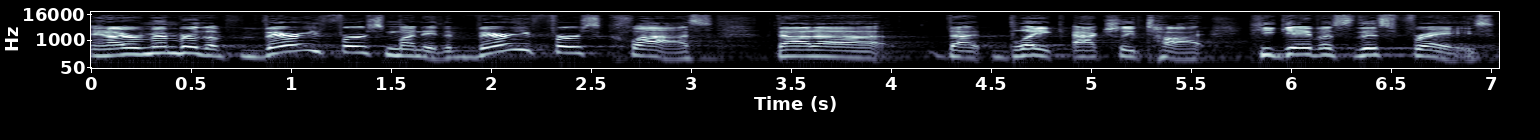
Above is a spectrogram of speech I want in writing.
And I remember the very first Monday, the very first class that, uh, that Blake actually taught, he gave us this phrase.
